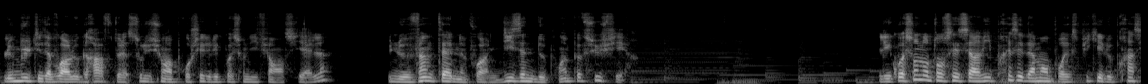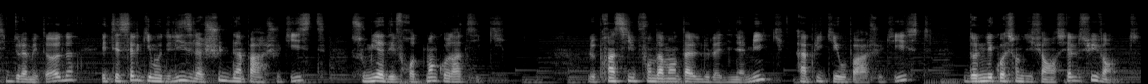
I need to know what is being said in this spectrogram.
Le but est d'avoir le graphe de la solution approchée de l'équation différentielle. Une vingtaine voire une dizaine de points peuvent suffire. L'équation dont on s'est servi précédemment pour expliquer le principe de la méthode était celle qui modélise la chute d'un parachutiste soumis à des frottements quadratiques. Le principe fondamental de la dynamique, appliqué au parachutiste, donne l'équation différentielle suivante.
